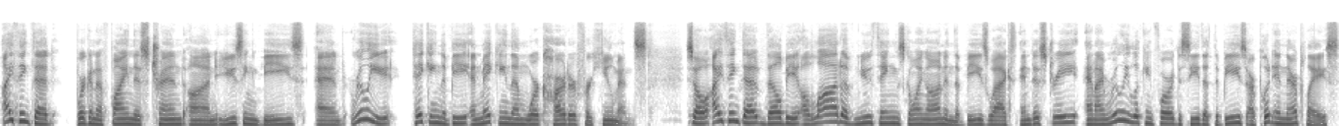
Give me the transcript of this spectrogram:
I think that we're going to find this trend on using bees and really taking the bee and making them work harder for humans. So I think that there'll be a lot of new things going on in the beeswax industry. And I'm really looking forward to see that the bees are put in their place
